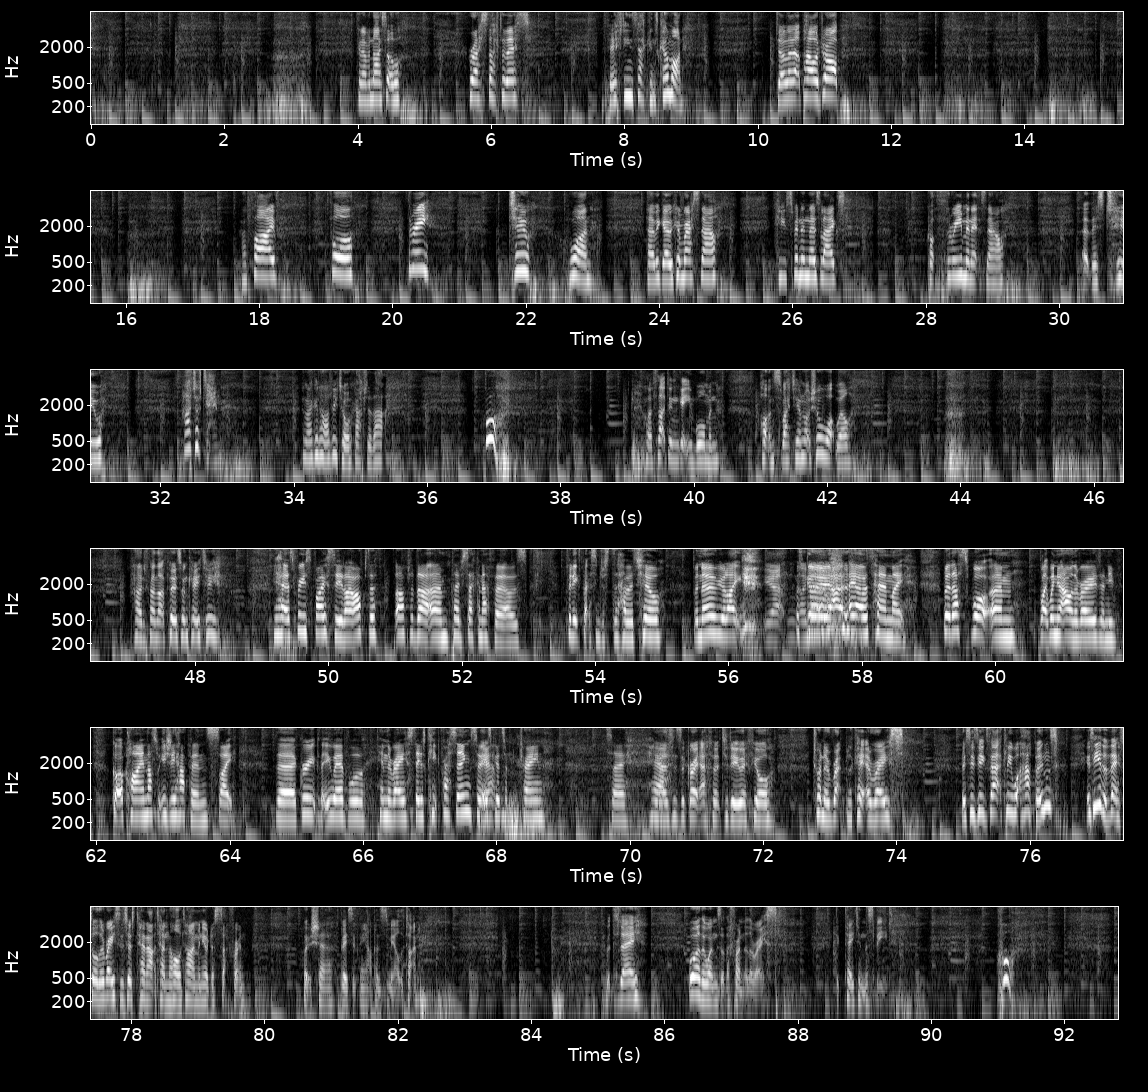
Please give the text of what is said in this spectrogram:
Gonna have a nice little rest after this. 15 seconds, come on. Don't let that power drop. And five, four, three, two, one. There we go, we can rest now. Keep spinning those legs. Got three minutes now at this two out of ten. And I can hardly talk after that. Well, if that didn't get you warm and hot and sweaty, I'm not sure what will. How did you find that first one, Katie? Yeah, it's pretty spicy. Like after after that um, 30 second effort, I was fully expecting just to have a chill, but no, you're like, Yeah, let's go, eight, eight out of ten. Like, but that's what um, like when you're out on the road and you've got a climb. That's what usually happens. Like the group that you're with or in the race, they just keep pressing. So it's Yeah. good to train. So Yeah, yeah, this is a great effort to do if you're trying to replicate a race. This is exactly what happens. It's either this or the race is just 10 out of 10 the whole time and you're just suffering, which uh, basically happens to me all the time. But today, we're the ones at the front of the race, dictating the speed. Whew.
